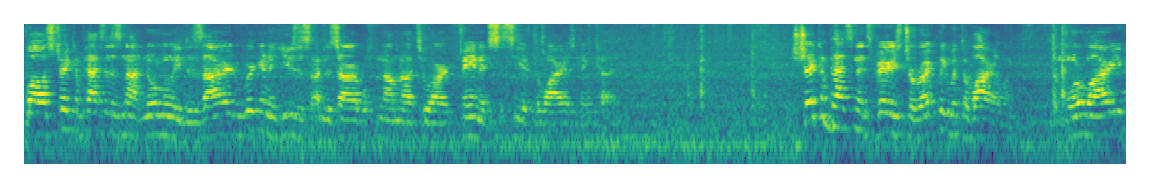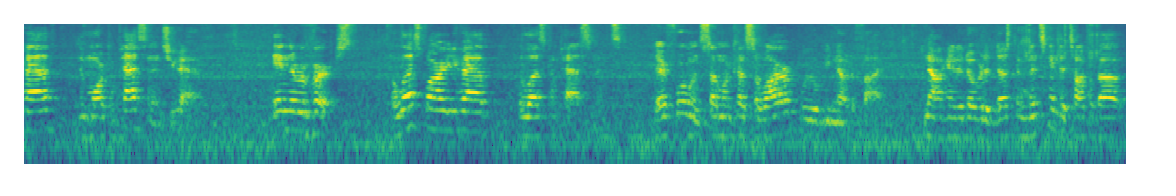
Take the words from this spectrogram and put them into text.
While stray capacitance is not normally desired, we're going to use this undesirable phenomenon to our advantage to see if the wire has been cut. Stray capacitance varies directly with the wire length. The more wire you have, the more capacitance you have. In the reverse, the less wire you have, the less capacitance. Therefore, when someone cuts the wire, we will be notified. Now I'll hand it over to Dustin Minskin to talk about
